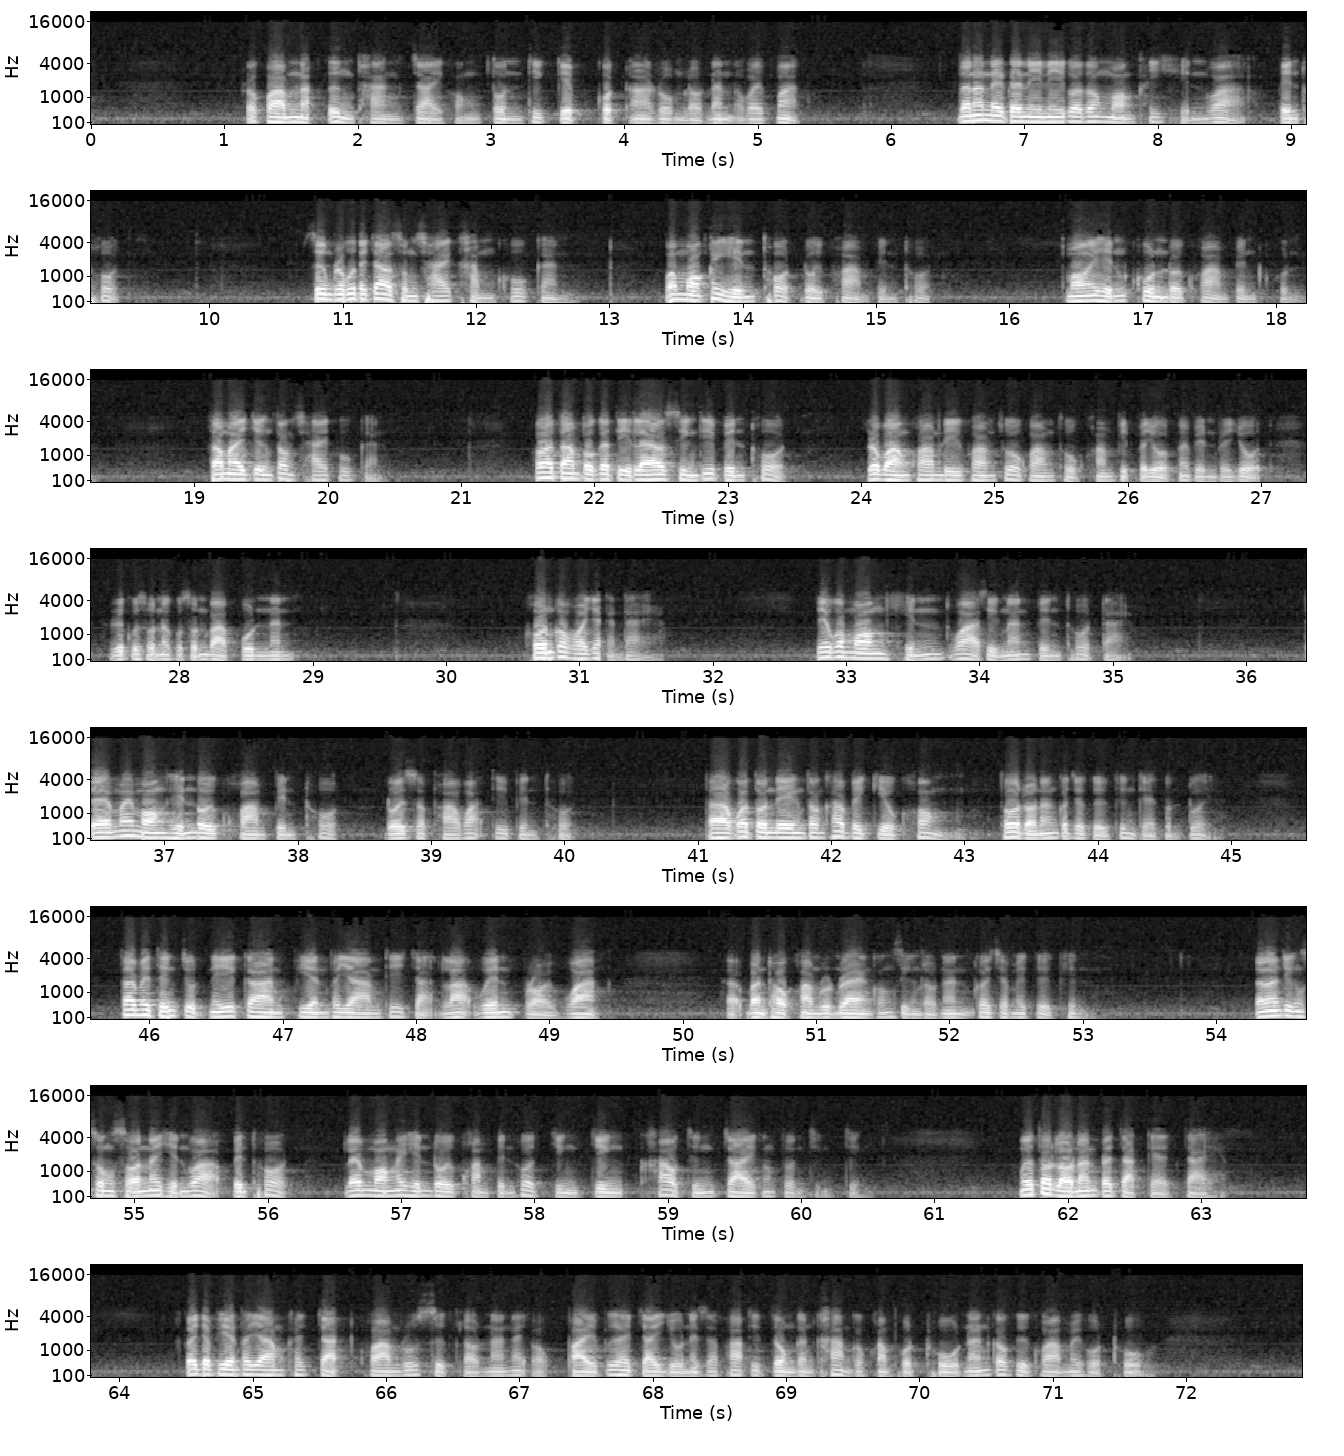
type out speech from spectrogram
เพราะความหนักอึ้งทางใจของตนที่เก็บกดอารมณ์เหล่านั้นเอาไว้มาก ดังนั้นในกรณีนี้ก็ต้องมองให้เห็นว่าเป็นโทษ ซึ่งพระพุทธเจ้าทรงใช้คำคู่กัน ว่ามองให้เห็นโทษโดยความเป็นโทษ มองให้เห็นคุณโดยความเป็นคุณทำไมจึงต้องใช้คู่กัน เพราะว่าตามปกติแล้วสิ่งที่เป็นโทษ ระหว่างความดีความชั่วความถูกความผิดประโยชน์ไม่เป็นประโยชน์ หรือกุศลอกุศลบาปปุลนนั้น คนก็พอแยกกันได้ เรียกว่ามองเห็นว่าสิ่งนั้นเป็นโทษได้ แต่ไม่มองเห็นโดยความเป็นโทษ โดยสภาวะที่เป็นโทษถ้าว่าตนเองต้องเข้าไปเกี่ยวข้อง โทษเหล่านั้นก็จะเกิดขึ้นแก่ตนด้วย ถ้าไม่ถึงจุดนี้การเพียรพยายามที่จะละเว้นปล่อยวางบรรเทาความรุนแรงของสิ่งเหล่านั้นก็จะไม่เกิดขึ้น ดังนั้นจึงทรงสอนให้เห็นว่าเป็นโทษ และมองให้เห็นโดยความเป็นโทษจริง ๆ เข้าถึงใจของตนจริง ๆ เมื่อโทษเหล่านั้นไปจักแก่ใจ ก็จะเพียรพยายามขจัดความรู้สึกเหล่านั้นให้ออกไป เพื่อให้ใจอยู่ในสภาพที่ตรงกันข้ามกับความหดหู่นั้นก็คือความไม่หดหู่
